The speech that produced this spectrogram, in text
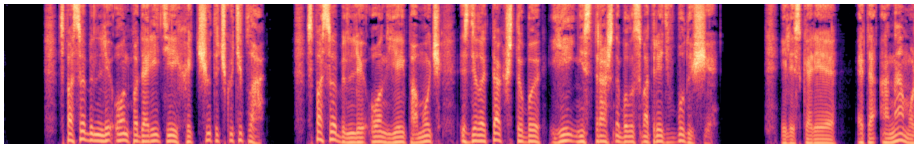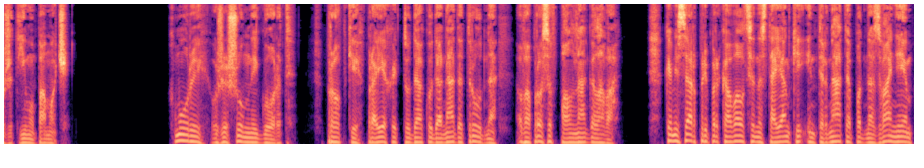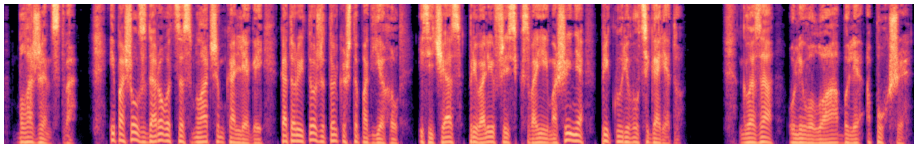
Способен ли он подарить ей хоть чуточку тепла? Способен ли он ей помочь сделать так, чтобы ей не страшно было смотреть в будущее? Или скорее, это она может ему помочь? Хмурый, уже шумный город. Пробки, проехать туда, куда надо, трудно, вопросов полна голова. Комиссар припарковался на стоянке интерната под названием «Блаженство» и пошел здороваться с младшим коллегой, который тоже только что подъехал и сейчас, привалившись к своей машине, прикуривал сигарету. Глаза у Леволуа были опухшие.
